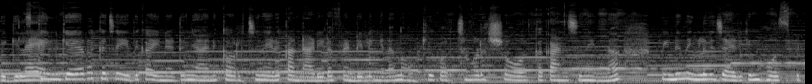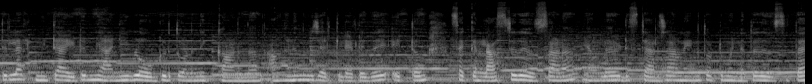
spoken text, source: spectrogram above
ബിഗിലെ സ്കിൻ കെയർ ഒക്കെ ചെയ്ത് കഴിഞ്ഞിട്ട് ഞാൻ കുറച്ച് നേരം കണ്ണാടിയുടെ ഫ്രണ്ടിൽ ഇങ്ങനെ നോക്കി കുറച്ചും കൂടെ ഷോ ഒക്കെ കാണിച്ച് നിന്ന്. പിന്നെ നിങ്ങൾ വിചാരിക്കും ഹോസ്പിറ്റലിൽ അഡ്മിറ്റ് ആയിട്ട് ഞാൻ ഈ വ്ലോഗ് എടുത്തുകൊണ്ട് നിൽക്കുകയാണെന്ന് അങ്ങനെയൊന്നും വിചാരിക്കില്ല കേട്ടോ. ഇത് ഏറ്റവും സെക്കൻഡ് ലാസ്റ്റ് ദിവസമാണ്. ഞങ്ങൾ ഡിസ്ചാർജ് ആവുന്നതിന് തൊട്ട് മുന്നത്തെ ദിവസത്തെ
